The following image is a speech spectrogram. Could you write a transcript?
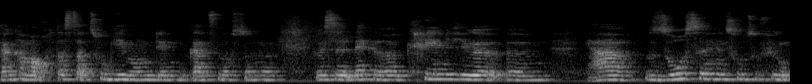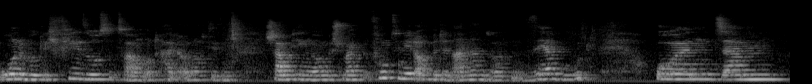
dann kann man auch das dazugeben, um dem Ganzen noch so eine gewisse leckere, cremige ähm, ja, Soße hinzuzufügen, ohne wirklich viel Soße zu haben und halt auch noch diesen Champignon-Geschmack. Funktioniert auch mit den anderen Sorten sehr gut. Und ähm,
